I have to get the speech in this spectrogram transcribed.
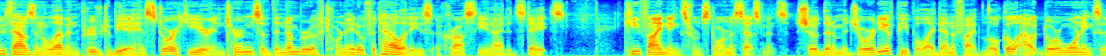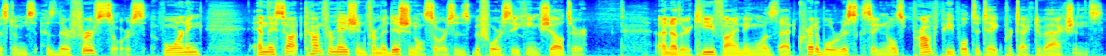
2011 proved to be a historic year in terms of the number of tornado fatalities across the United States. Key findings from storm assessments showed that a majority of people identified local outdoor warning systems as their first source of warning, and they sought confirmation from additional sources before seeking shelter. Another key finding was that credible risk signals prompt people to take protective actions.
